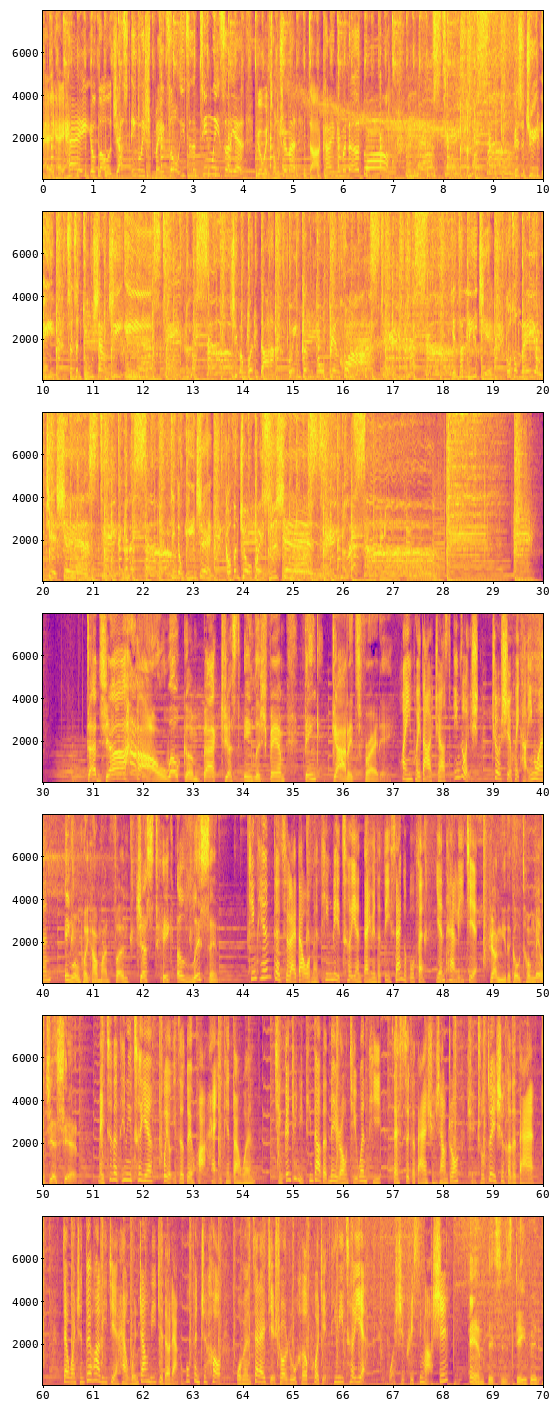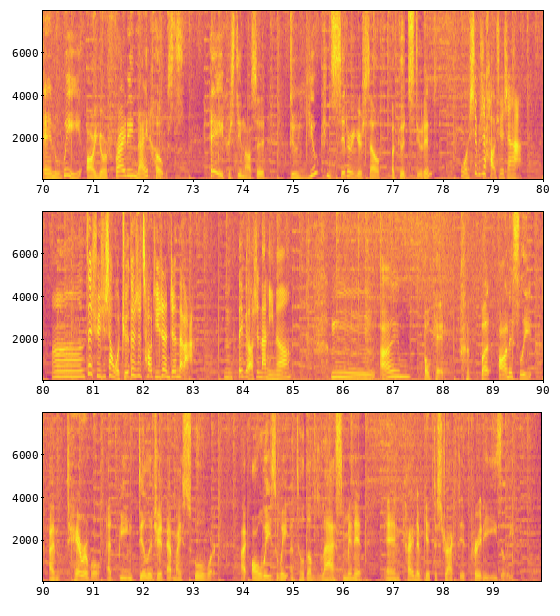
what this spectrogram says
嘿嘿嘿，又到了 Just English 每周一次的听力测验，各位同学们，打开你们的耳朵。辨识句意，产生图像记忆。基本问答，回应更多变化。言谈理解，沟通没有界限。听懂一切，高分就会实现。大家好，Welcome back, Just English fam. Thank God it's Friday. 欢迎回到 Just English，就是会考英文。英文会考满分，Just take a listen. 今天再次来到我们听力测验单元的第三个部分——言谈理解。让你的沟通没有界限。每次的听力测验会有一则对话和一篇短文，请根据你听到的内容及问题，在四个答案选项中选出最适合的答案。在完成对话理解和文章理解的两个部分之后，我们再来解说如何破解听力测验。我是 Christine 老师。 And this is David, and we are your Friday night hosts. Hey, Christine 老师, do you consider yourself a good student? 我是不是好学生啊？嗯，在学习上我绝对是超级认真的啦。嗯，David 老师，那你呢？ Hmm, I'm okay. but honestly, I'm terrible at being diligent at my schoolwork. I always wait until the last minute and kind of get distracted pretty easily.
